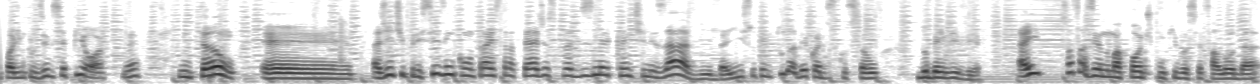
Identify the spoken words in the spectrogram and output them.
que pode inclusive ser pior. Né? Então, é, a gente precisa encontrar estratégias para desmercantilizar a vida, e isso tem tudo a ver com a discussão do bem viver. Aí, só fazendo uma ponte com o que você falou da,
